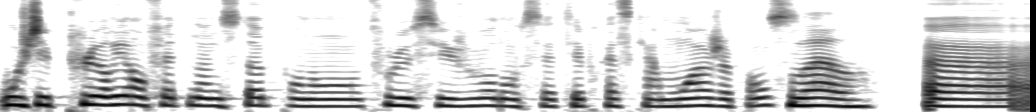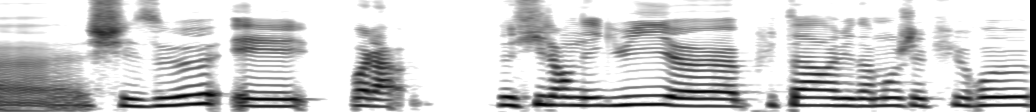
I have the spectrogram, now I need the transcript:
où j'ai pleuré en fait non-stop pendant tout le séjour, donc c'était presque un mois, je pense, wow. euh, chez eux. Et voilà, de fil en aiguille, euh, plus tard, évidemment, j'ai pu re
